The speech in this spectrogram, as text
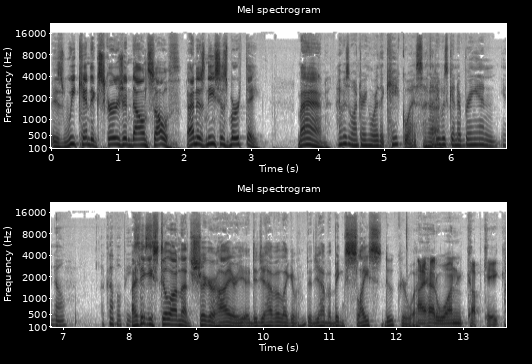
his weekend excursion down south and his niece's birthday. Man. I was wondering where the cake was. I yeah. thought he was going to bring in, you know, a couple pieces. I think he's still on that sugar high. Or did you have a like a did you have a big slice, Duke, or what? I had one cupcake,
